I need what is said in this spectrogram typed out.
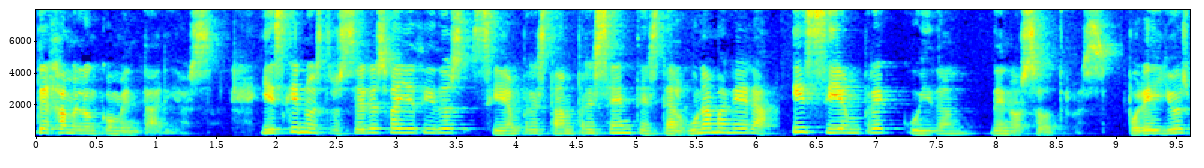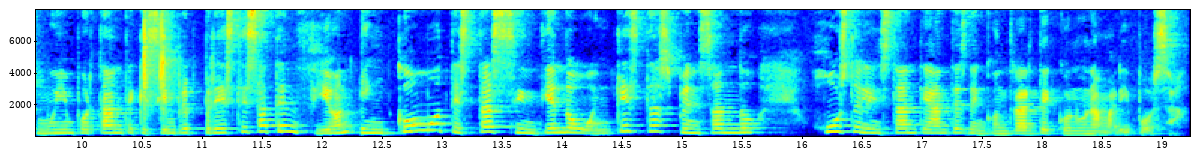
Déjamelo en comentarios. Y es que nuestros seres fallecidos siempre están presentes de alguna manera y siempre cuidan de nosotros. Por ello es muy importante que siempre prestes atención en cómo te estás sintiendo o en qué estás pensando justo el instante antes de encontrarte con una mariposa.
